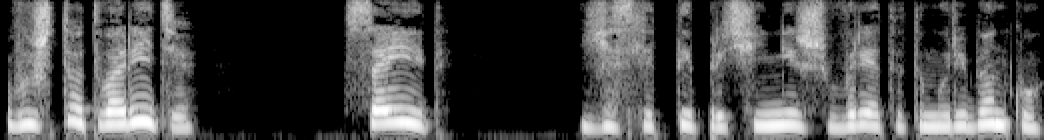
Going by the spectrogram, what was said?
«Вы что творите? Саид, если ты причинишь вред этому ребенку,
